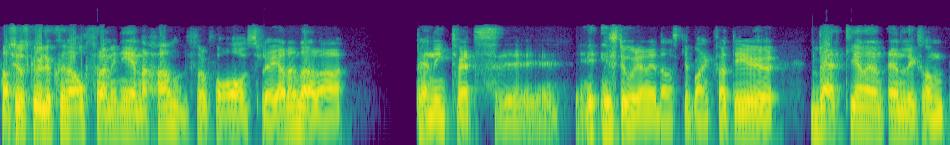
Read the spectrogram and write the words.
Alltså jag skulle kunna offra min ena hand för att få avslöja den där penningtvättshistorien i Danske Bank. För att det är ju verkligen en, en, liksom,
